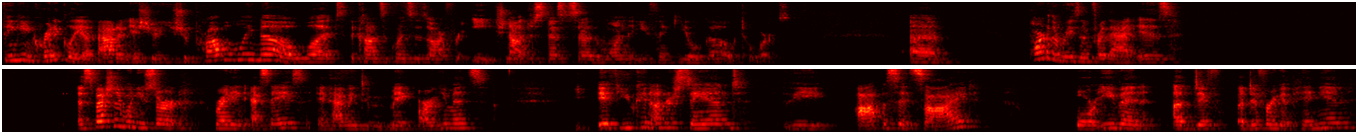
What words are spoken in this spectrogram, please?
thinking critically about an issue, you should probably know what the consequences are for each, not just necessarily the one that you think you'll go towards. Um, part of the reason for that is, especially when you start writing essays and having to make arguments, if you can understand the opposite side or even a, a differing opinion,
